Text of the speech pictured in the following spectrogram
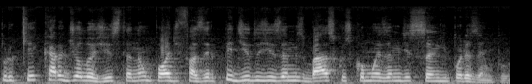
por que cardiologista não pode fazer pedidos de exames básicos como o exame de sangue, por exemplo.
